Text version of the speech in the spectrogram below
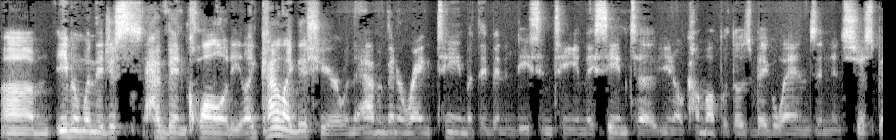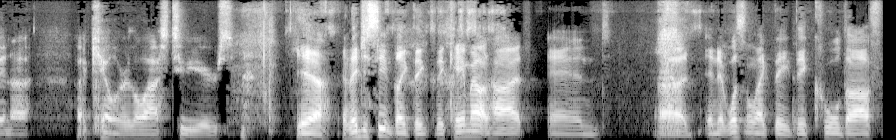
Um, even when they just have been quality, like kind of like this year when they haven't been a ranked team, but they've been a decent team, they seem to, you know, come up with those big wins. And it's just been a, a killer the last two years. yeah, and they just seemed like they, they came out hot and uh, and it wasn't like they, they cooled off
